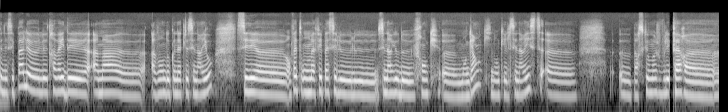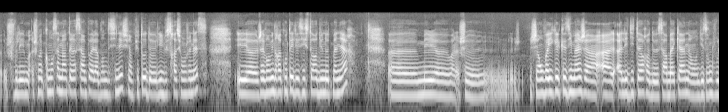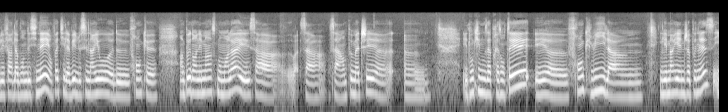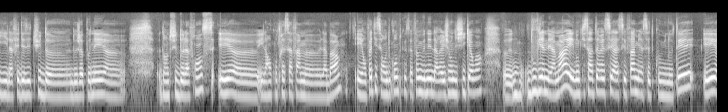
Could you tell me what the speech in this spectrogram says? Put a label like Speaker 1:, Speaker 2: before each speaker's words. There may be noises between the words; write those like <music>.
Speaker 1: connaissais pas le, travail des Hamas euh, avant de connaître le scénario. Euh, en fait, on m'a fait passer le, scénario de Franck euh, Manguin, qui donc est le scénariste. parce que moi je voulais faire, je voulais, je commence à m'intéresser un peu à la bande dessinée, je viens plutôt de l'illustration jeunesse et j'avais envie de raconter les histoires d'une autre manière. Euh, mais euh, voilà, j'ai envoyé quelques images à, l'éditeur de Sarbacane en disant que je voulais faire de la bande dessinée. Et en fait, il avait le scénario de Franck euh, un peu dans les mains à ce moment-là et ça, ça, ça, a un peu matché. Et donc il nous a présenté et euh, Franck, lui, il, a, il est marié à une japonaise, il a fait des études de, japonais euh, dans le sud de la France et euh, il a rencontré sa femme là-bas. Et en fait, il s'est rendu compte que sa femme venait de la région d'Ishikawa, d'où viennent les Hamas, et donc il s'est intéressé à ces femmes et à cette communauté et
